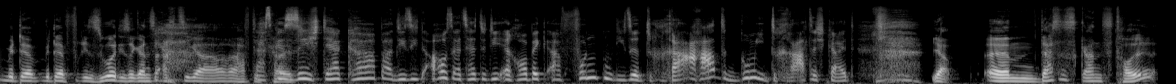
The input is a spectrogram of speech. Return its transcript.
mit, der, mit der Frisur, diese ganze 80er Jahre Das. Gesicht, der Körper, die sieht aus, als hätte die Aerobic erfunden, diese Dra harte Gummidrahtigkeit. Ja, ähm, das ist ganz toll.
